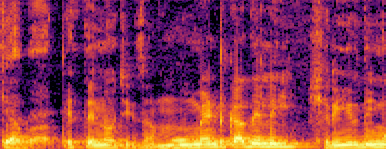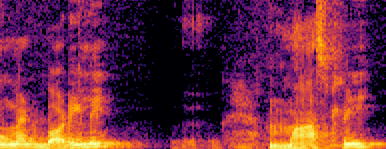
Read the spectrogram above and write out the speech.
ਕੀ ਬਾਤ। ਇਹ ਤਿੰਨੋਂ ਚੀਜ਼ਾਂ। ਮੂਵਮੈਂਟ ਕਾਦੇ ਲਈ? ਸਰੀਰ ਦੀ ਮੂਵਮੈਂਟ ਬਾਡੀ ਲਈ। ਮਾਸਟਰੀ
